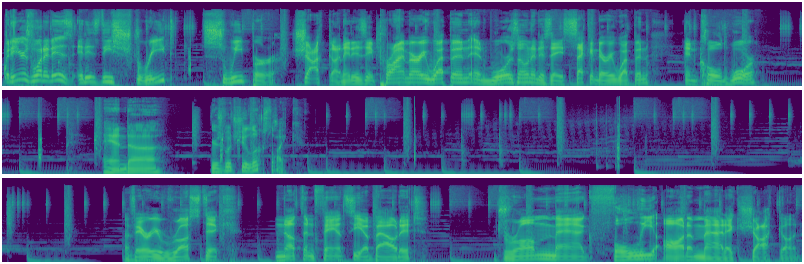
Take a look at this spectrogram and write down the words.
But here's what it is. It is the Street Sweeper shotgun. It is a primary weapon in Warzone. It is a secondary weapon in Cold War. And uh, here's what she looks like. A very rustic, nothing fancy about it. Drum mag, fully automatic shotgun.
